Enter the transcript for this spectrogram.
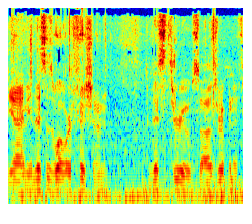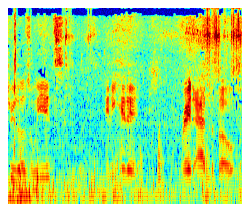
Yeah, I mean, this is what we're fishing this through. So I was ripping it through those weeds and he hit it right at the boat.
